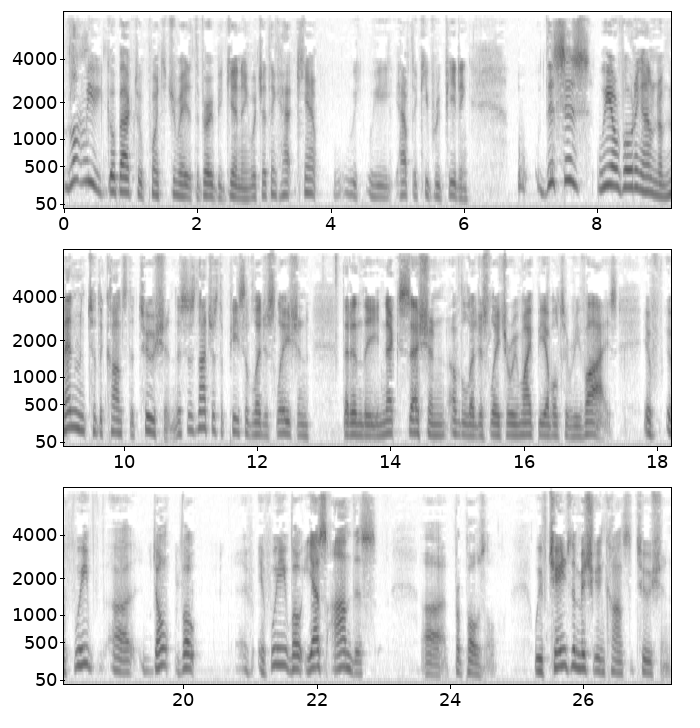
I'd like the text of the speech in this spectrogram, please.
Let me go back to a point that you made at the very beginning, which I think ha- can't we we have to keep repeating. This is we are voting on an amendment to the Constitution. This is not just a piece of legislation that in the next session of the legislature we might be able to revise. If if we uh, don't vote, if, if we vote yes on this uh, proposal, we've changed the Michigan Constitution,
